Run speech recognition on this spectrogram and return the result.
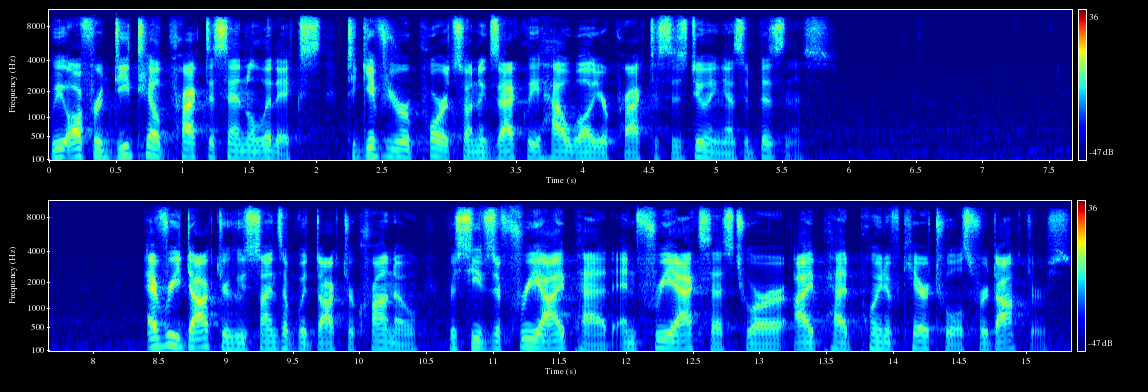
We offer detailed practice analytics to give you reports on exactly how well your practice is doing as a business. Every doctor who signs up with Dr. Chrono receives a free iPad and free access to our iPad point of care tools for doctors.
